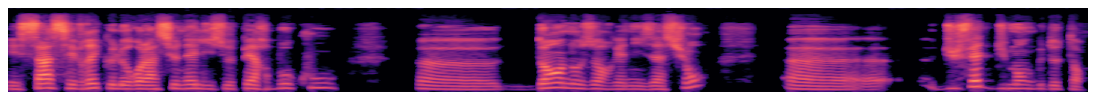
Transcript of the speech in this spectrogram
Et ça, c'est vrai que le relationnel, il se perd beaucoup dans nos organisations du fait du manque de temps.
